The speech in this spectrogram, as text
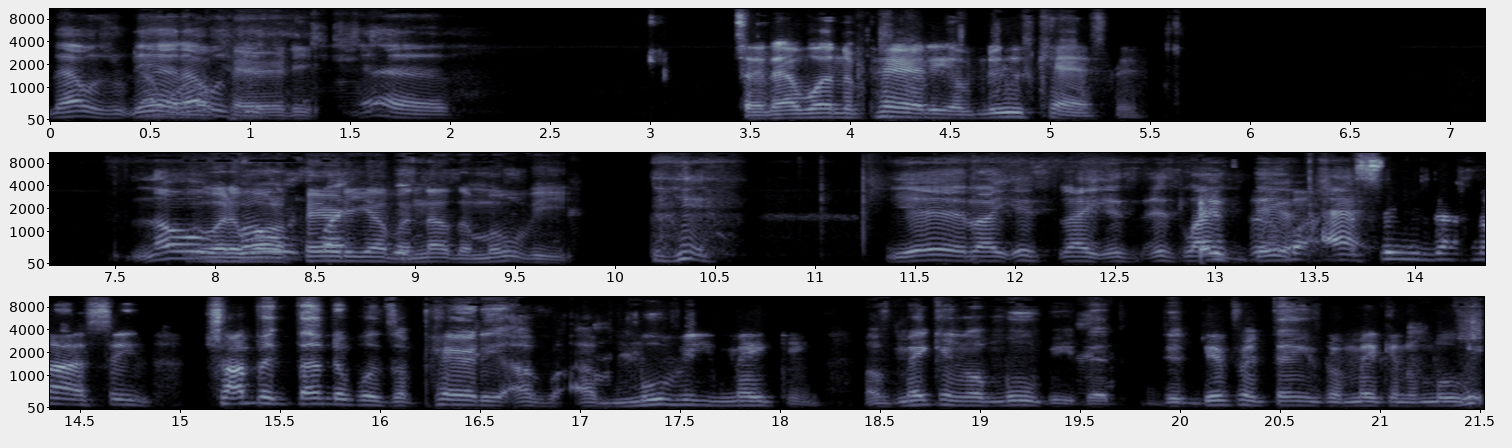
that was yeah, wasn't that a was parody. Just, yeah. So that wasn't a parody of newscasting. No, but it bro, was a parody like, of another movie. yeah, like it's like it's it's like It's- they but I see that no, see, Tropic Thunder was a parody of of movie making, of making a movie, the the different things of making a movie.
